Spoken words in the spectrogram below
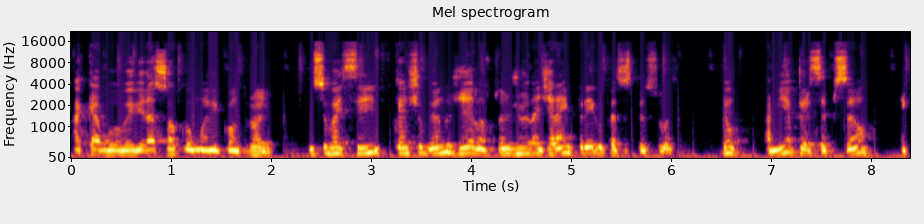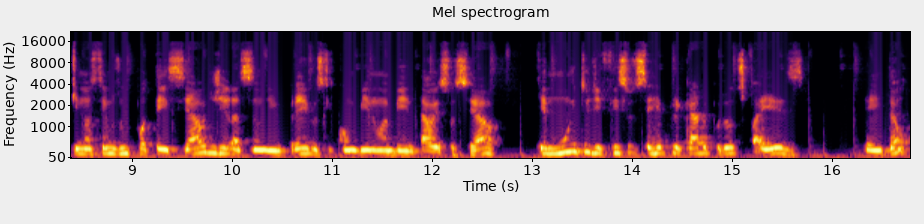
acabou, vai virar só comando e controle isso vai ser ficar enxugando gelo, nós precisamos gerar, gerar emprego para essas pessoas. Então, a minha percepção é que nós temos um potencial de geração de empregos que combinam ambiental e social que é muito difícil de ser replicado por outros países. Então,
